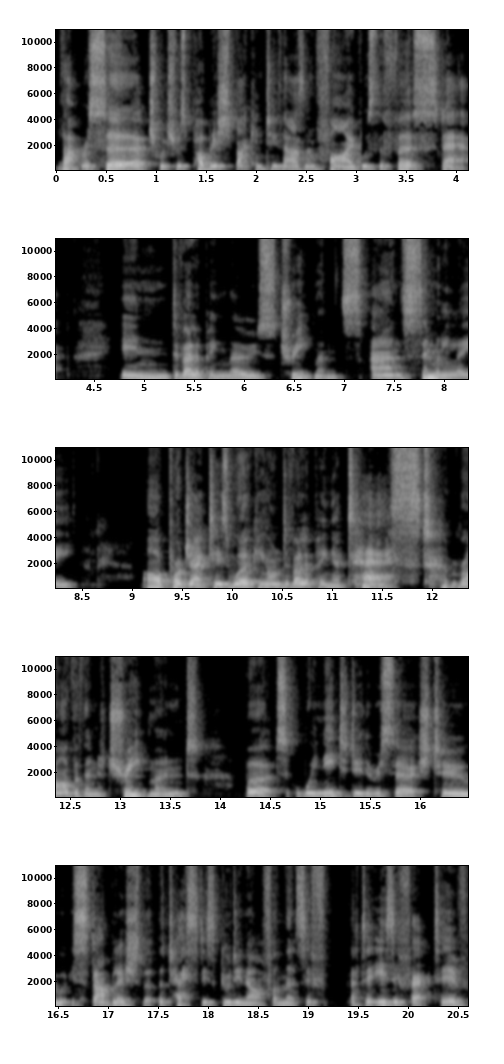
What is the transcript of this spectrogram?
That research, which was published back in 2005, was the first step in developing those treatments. And similarly, our project is working on developing a test rather than a treatment, but we need to do the research to establish that the test is good enough and that's if, that it is effective,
